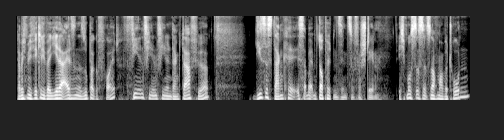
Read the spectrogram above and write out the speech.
Da habe ich mich wirklich über jede einzelne super gefreut. Vielen, vielen, vielen Dank dafür. Dieses Danke ist aber im doppelten Sinn zu verstehen. Ich muss es jetzt nochmal betonen.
